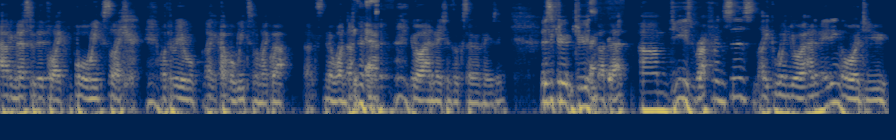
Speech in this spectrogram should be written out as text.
having messed with it for like four weeks, like or three or like a couple of weeks, and I'm like, wow, that's no wonder. Yeah. your animations look so amazing. Cur- curious about that. Um, do you use references like when you're animating, or do you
